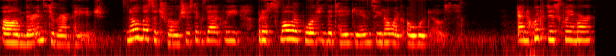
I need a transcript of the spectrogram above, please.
um, their Instagram page. It's no less atrocious exactly, but a smaller portion to take in so you don't like overdose. And quick disclaimer,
